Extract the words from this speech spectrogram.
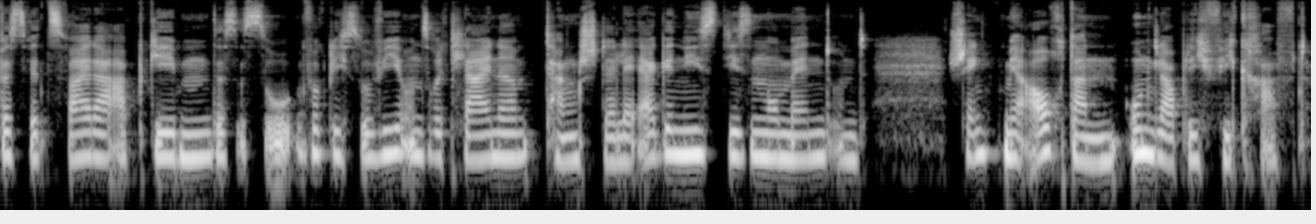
was wir zwei da abgeben. Das ist so wirklich so wie unsere kleine Tankstelle. Er genießt diesen Moment und schenkt mir auch dann unglaublich viel Kraft.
